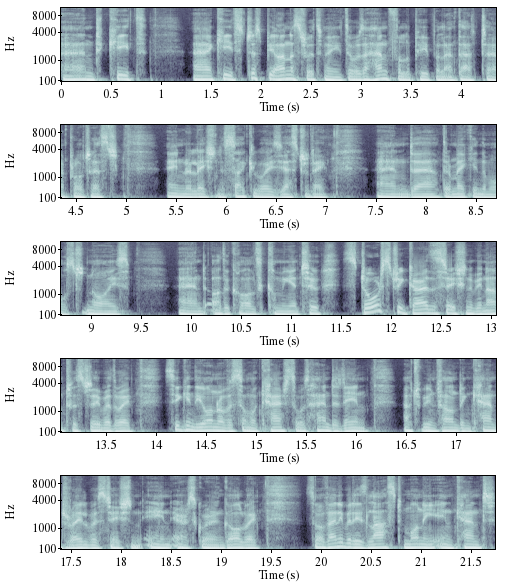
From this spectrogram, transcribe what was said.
And Keith, uh, Keith, just be honest with me. There was a handful of people at that uh, protest in relation to cycleways yesterday, and uh, they're making the most noise. And other calls coming in too. Store Street Garda Station have been on to us today, by the way, seeking the owner of a sum of cash that was handed in after being found in Ceannt Railway Station in Eyre Square in Galway. So if anybody's lost money in Ceannt,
